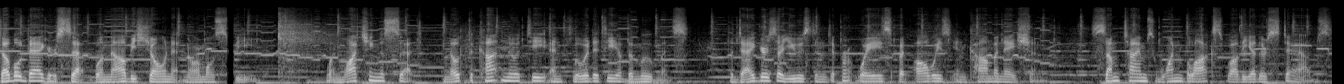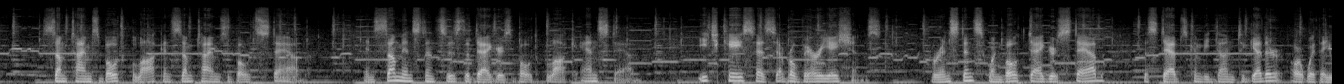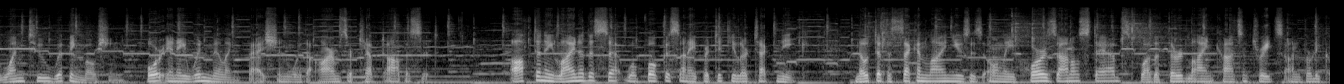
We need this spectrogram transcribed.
Double dagger set will now be shown at normal speed. When watching the set, note the continuity and fluidity of the movements. The daggers are used in different ways but always in combination. Sometimes one blocks while the other stabs. Sometimes both block and sometimes both stab. In some instances the daggers both block and stab. Each case has several variations. For instance, when both daggers stab, the stabs can be done together or with a 1-2 whipping motion, or in a windmilling fashion where the arms are kept opposite. Often a line of the set will focus on a particular technique. Note that the second line uses only horizontal stabs while the third line concentrates on vertical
